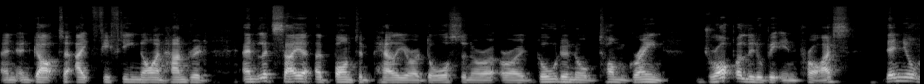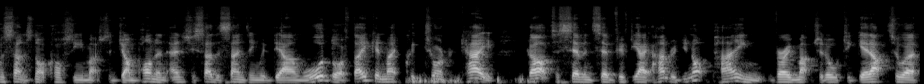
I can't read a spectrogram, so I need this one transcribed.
and, and go up to 850, 900. And let's say a, a Bontempelli or a Dawson or a, or a Gulden or Tom Green drop a little bit in price, then you all of a sudden it's not costing you much to jump on. And, as you say, the same thing with Dow and Wardlaw. If they can make quick 200k, go up to 7, 750, 800, you're not paying very much at all to get up to a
